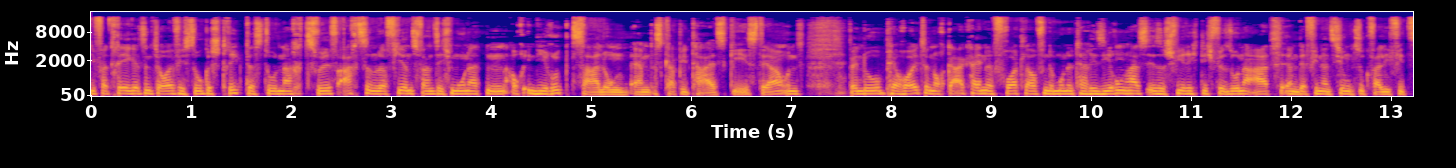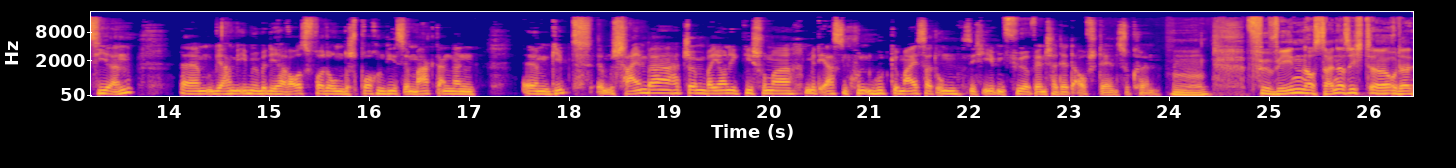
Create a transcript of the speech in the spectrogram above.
die Verträge sind ja häufig so gestrickt, dass du nach 12, 18 oder 24 Monaten auch in die Rückzahlung ähm, des Kapitals gehst. Ja? Und wenn du per heute noch gar keine fortlaufende Monetarisierung hast, ist es schwierig, dich für so eine Art ähm, der Finanzierung zu qualifizieren. Ähm, wir haben eben über die Herausforderungen gesprochen, die es im Marktangang ähm, gibt. Ähm, scheinbar hat German Bionic die schon mal mit ersten Kunden gut gemeistert, um sich eben für Venture Debt aufstellen zu können. Hm. Für wen aus deiner Sicht, äh, oder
